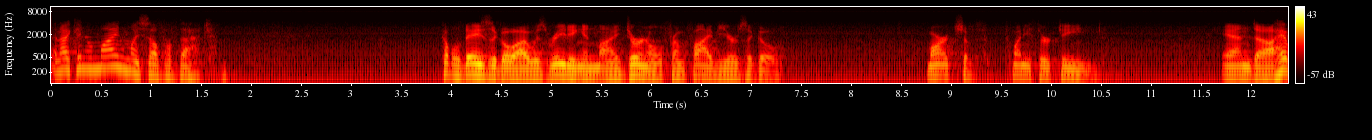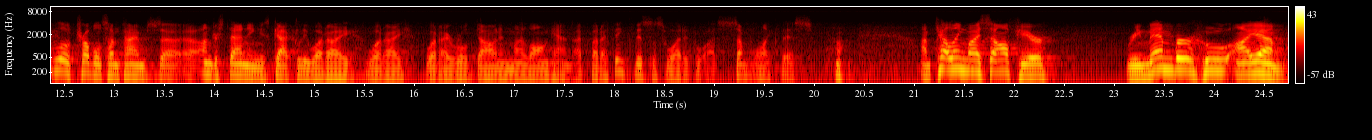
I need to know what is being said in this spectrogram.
and I can remind myself of that. A couple of days ago, I was reading in my journal from five years ago, March of 2013. And uh, I have a little trouble sometimes uh, understanding exactly what I, what, I, what I wrote down in my longhand, but I think this is what it was something like this. I'm telling myself here, remember who I am.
